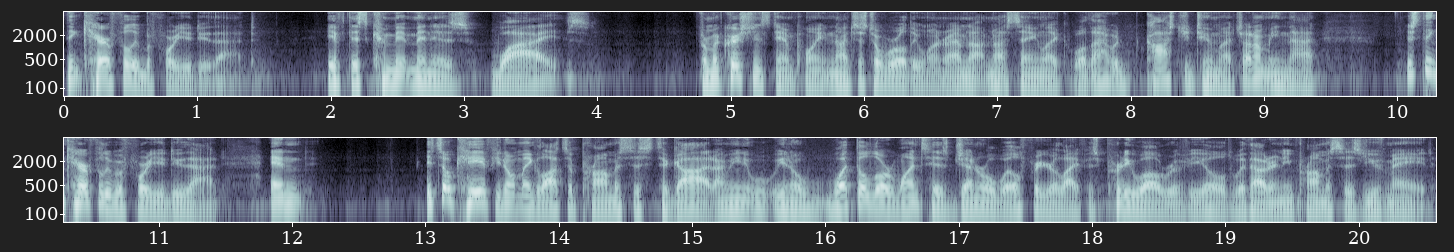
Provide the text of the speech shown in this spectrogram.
Think carefully before you do that if this commitment is wise from a Christian standpoint, not just a worldly one, right? I'm not, I'm not saying like, well, that would cost you too much. I don't mean that. Just think carefully before you do that. And it's okay if you don't make lots of promises to God. I mean, you know, what the Lord wants, his general will for your life is pretty well revealed without any promises you've made.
